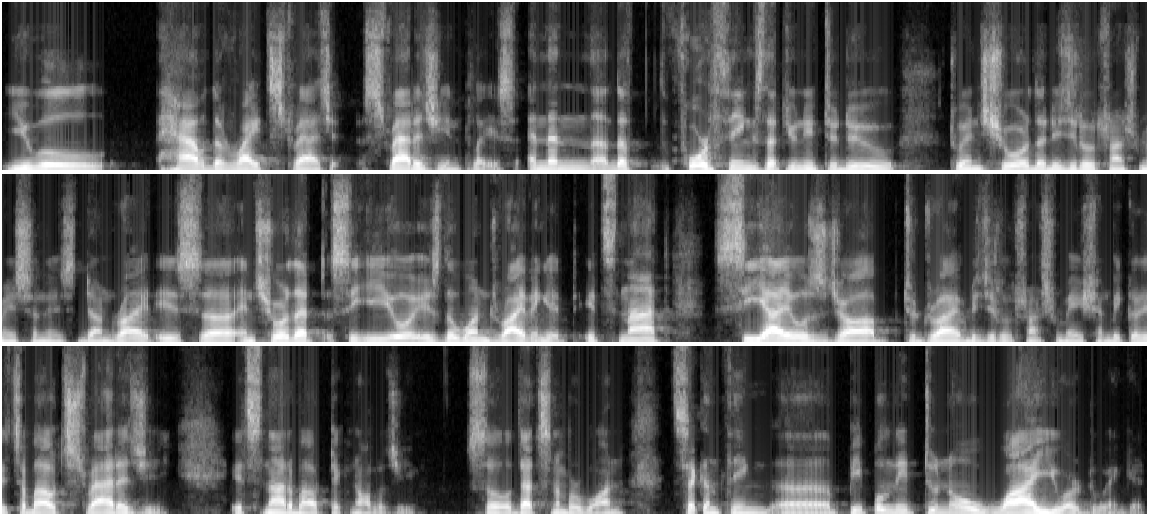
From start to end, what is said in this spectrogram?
you will have the right strategy in place. And then uh, the four things that you need to do to ensure the digital transformation is done right is uh, ensure that ceo is the one driving it. It's not cio's job to drive digital transformation because it's about strategy. It's not about technology so that's number one. Second thing, uh, people need to know why you are doing it.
